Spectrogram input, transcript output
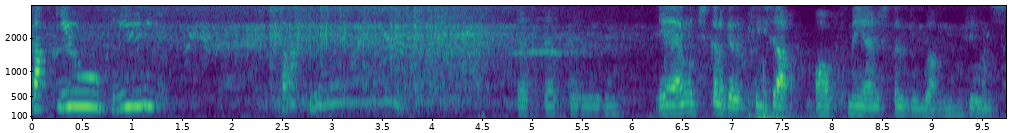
fuck you, please. Yeah, I'm just gonna get the police out off me. I'm just gonna do random kills.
